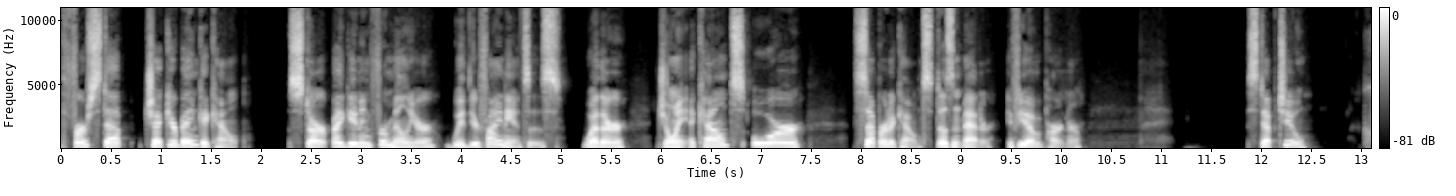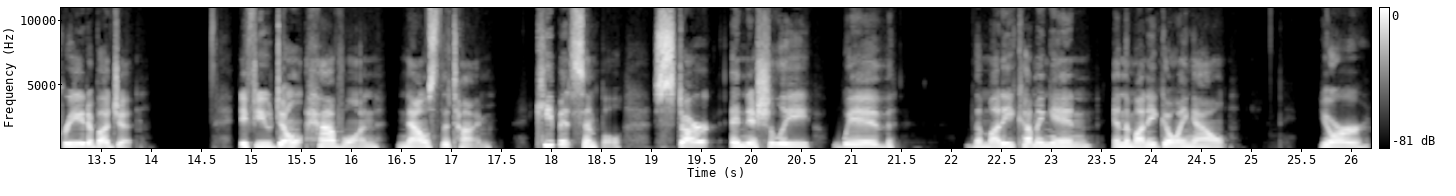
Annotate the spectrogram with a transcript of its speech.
First step check your bank account. Start by getting familiar with your finances, whether joint accounts or separate accounts, doesn't matter if you have a partner. Step two, create a budget. If you don't have one, now's the time. Keep it simple. Start initially with the money coming in and the money going out, your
